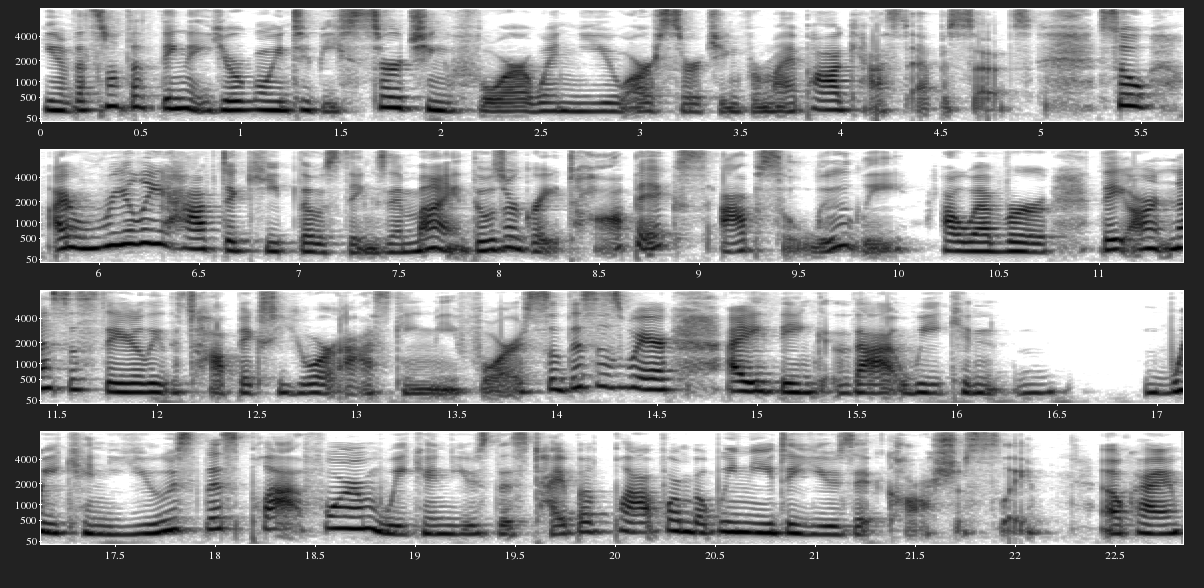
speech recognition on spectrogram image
you know, that's not the thing that you're going to be searching for when you are searching for my podcast episodes. So I really have to keep those things in mind. Those are great topics, absolutely. However, they aren't necessarily the topics you're asking me for. So this is where I think that we can we can use this platform, we can use this type of platform, but we need to use it cautiously. Okay.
